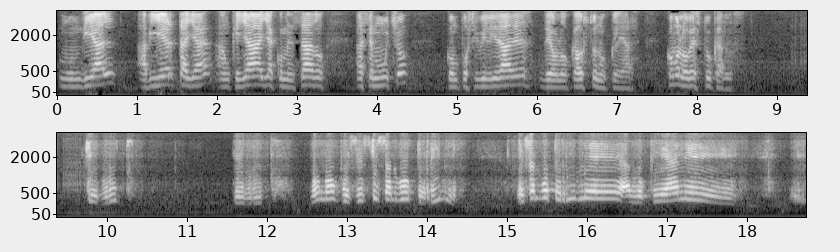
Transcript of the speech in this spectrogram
mundial abierta ya, aunque ya haya comenzado hace mucho, con posibilidades de holocausto nuclear. ¿Cómo lo ves tú, Carlos? Qué bruto, qué bruto. No, no, pues esto es algo terrible. Es algo terrible a lo que han, eh, eh,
